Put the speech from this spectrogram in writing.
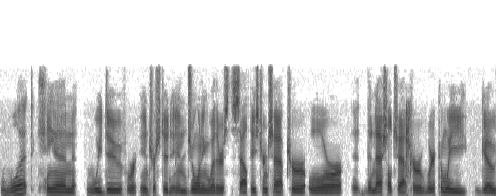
what can we do if we're interested in joining, whether it's the southeastern chapter or uh, the national chapter? Where can we go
